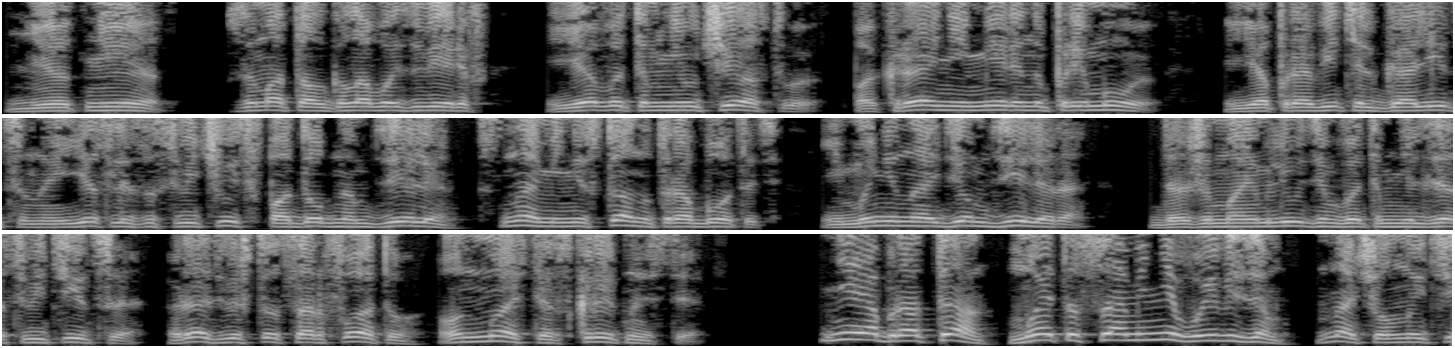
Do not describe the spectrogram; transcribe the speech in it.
Нет-нет, замотал головой Зверев. Я в этом не участвую, по крайней мере напрямую. Я правитель Голицына, и если засвечусь в подобном деле, с нами не станут работать, и мы не найдем дилера. Даже моим людям в этом нельзя светиться, разве что Сарфату, он мастер скрытности. «Не, братан, мы это сами не вывезем», – начал ныть.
